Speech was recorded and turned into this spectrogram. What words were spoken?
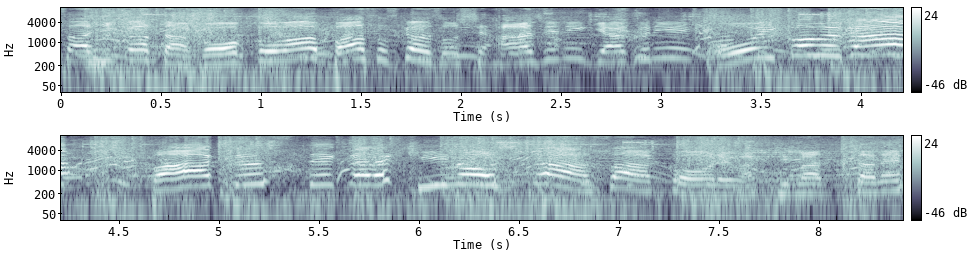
さあ引っかかった。ここはバースト使うそして端に逆に追い込むがバックステから機能した。さあこれは決まったね。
